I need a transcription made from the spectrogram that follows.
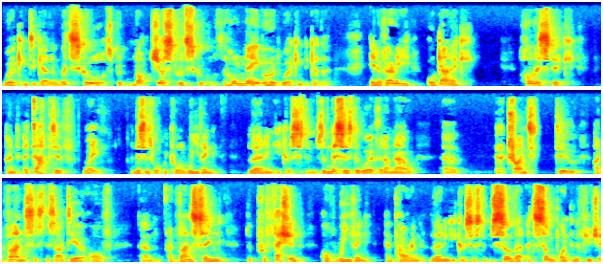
working together with schools, but not just with schools, the whole neighborhood working together in a very organic, holistic, and adaptive way. And this is what we call weaving learning ecosystems. And this is the work that I'm now uh, uh, trying to, to, advance is this idea of um, advancing the profession of weaving empowering learning ecosystems so that at some point in the future,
